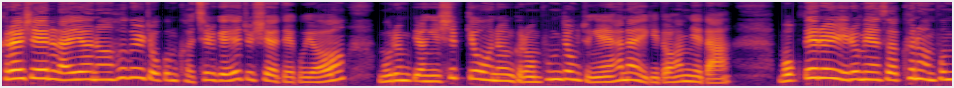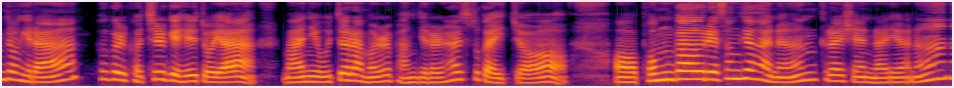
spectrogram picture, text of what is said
크라시엘 라이언은 흙을 조금 거칠게 해주셔야 되고요. 무름병이 쉽게 오는 그런 품종 중에 하나이기도 합니다. 목대를 이루면서 크는 품종이라 흙을 거칠게 해줘야 많이 우절함을 방지를 할 수가 있죠. 어, 봄, 가을에 성장하는 크라시엔 라이언은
